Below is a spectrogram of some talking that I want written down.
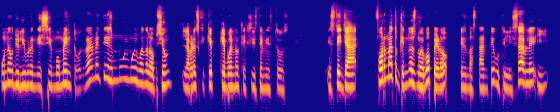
un, audiolibro en ese momento. Realmente es muy, muy buena la opción. La verdad es que qué, bueno que existen estos, este ya formato que no es nuevo, pero es bastante utilizable y,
